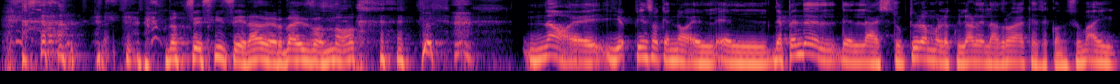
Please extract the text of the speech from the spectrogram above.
no sé si será verdad eso o no. No, eh, yo pienso que no. El, depende de la estructura molecular de la droga que se consuma. Hay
